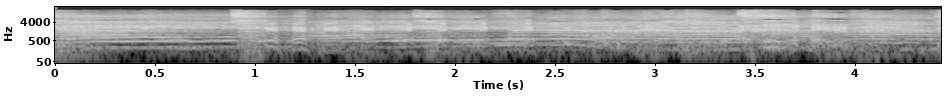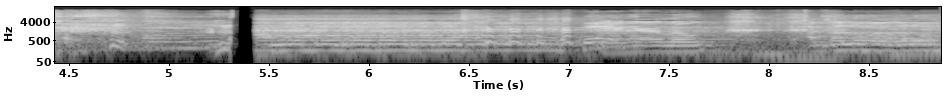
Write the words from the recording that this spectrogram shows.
ไหนไปเก่งจังลุงอังกะลุงอังกะลุง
